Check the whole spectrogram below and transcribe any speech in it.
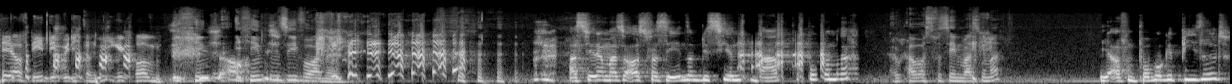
Nee, auf die Idee bin ich noch nie gekommen. Ich, hin, ich hinten, sie vorne. Hast du dir da mal so aus Versehen so ein bisschen Bartpopo gemacht? Aber aus Versehen was gemacht? Ihr auf dem Popo gepieselt?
